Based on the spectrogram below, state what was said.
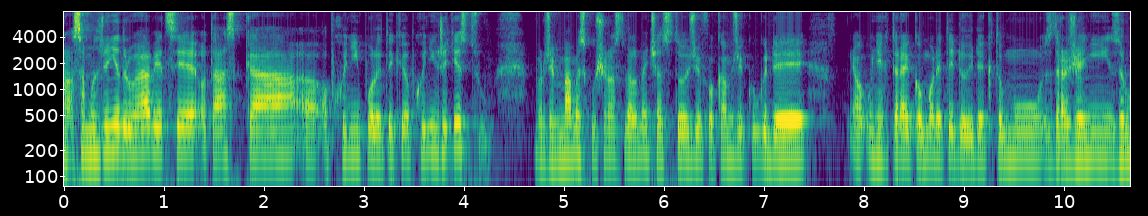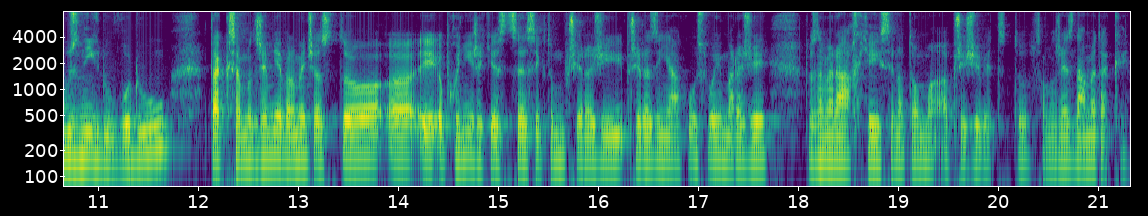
No a samozřejmě druhá věc je otázka eh, obchodní politiky obchodních řetězců. Protože máme zkušenost velmi často, že v okamžiku, kdy eh, u některé komodity dojde k tomu zdražení z různých důvodů, tak samozřejmě velmi často eh, i obchodní řetězce si k tomu přiraží, přirazí nějakou svoji marži, to znamená, chtějí se na tom přiživit. To samozřejmě známe taky.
